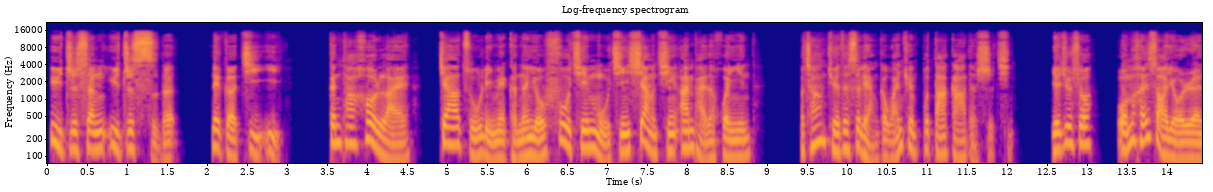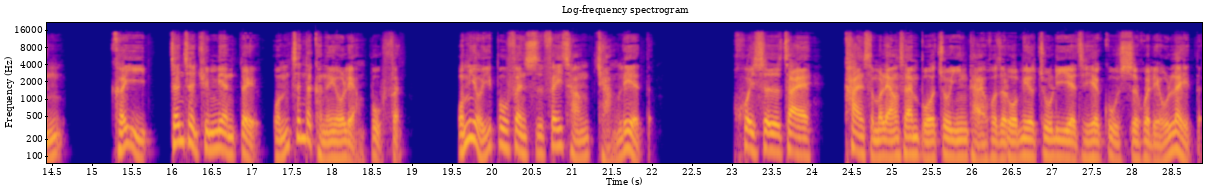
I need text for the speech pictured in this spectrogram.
欲之生欲之死的那个记忆，跟他后来家族里面可能由父亲母亲相亲安排的婚姻，我常常觉得是两个完全不搭嘎的事情。也就是说，我们很少有人。可以真正去面对，我们真的可能有两部分，我们有一部分是非常强烈的，会是在看什么梁山伯、祝英台或者罗密欧、朱丽叶这些故事会流泪的。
